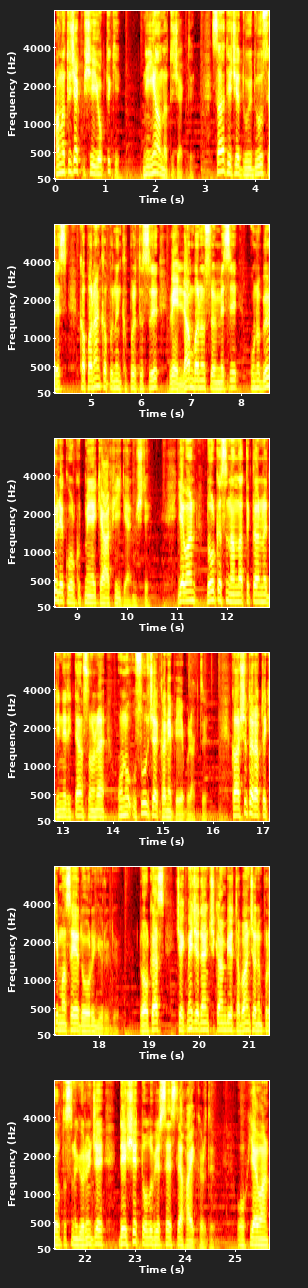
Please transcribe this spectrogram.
Anlatacak bir şey yoktu ki. Neyi anlatacaktı? Sadece duyduğu ses, kapanan kapının kıpırtısı ve lambanın sönmesi onu böyle korkutmaya kafi gelmişti. Yevan, Dorcas'ın anlattıklarını dinledikten sonra onu usulca kanepeye bıraktı. Karşı taraftaki masaya doğru yürüdü. Dorcas, çekmeceden çıkan bir tabancanın pırıltısını görünce dehşet dolu bir sesle haykırdı. Oh Yevan,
